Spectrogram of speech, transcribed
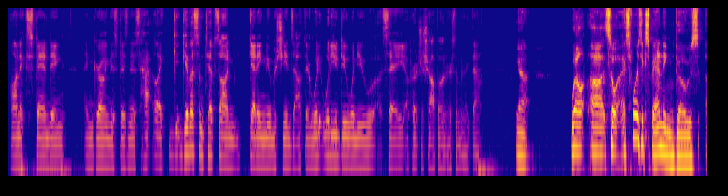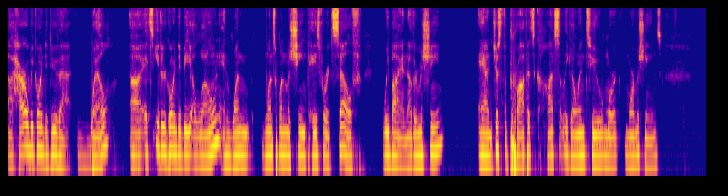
on expanding and growing this business how, like g- give us some tips on getting new machines out there what, what do you do when you say approach a shop owner or something like that Yeah. Well, uh, so as far as expanding goes, uh, how are we going to do that? Well, uh, it's either going to be alone, and one once one machine pays for itself, we buy another machine, and just the profits constantly go into more more machines,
